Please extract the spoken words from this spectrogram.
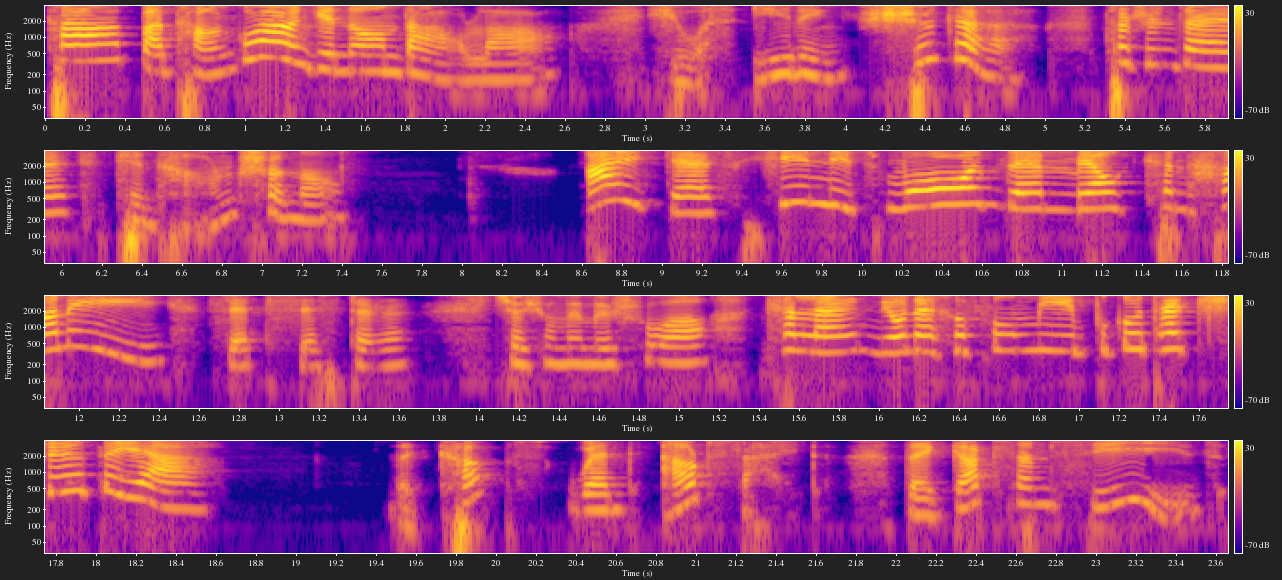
他把糖罐给弄倒了。He was eating sugar. 他正在舔糖吃呢。I guess he needs more than milk and honey," said sister. 小熊妹妹说：“看来牛奶和蜂蜜不够他吃的呀。” ” The cubs went outside. They got some seeds.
